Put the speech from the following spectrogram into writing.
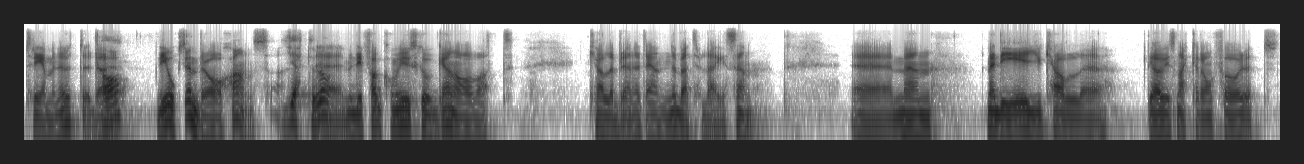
tre minuter. Där ja. Det är också en bra chans. Jättebra. Eh, men det kommer ju i skuggan av att Kalle bränner ett ännu bättre läge sen. Eh, men, men det är ju Kalle. Det har vi snackat om förut.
